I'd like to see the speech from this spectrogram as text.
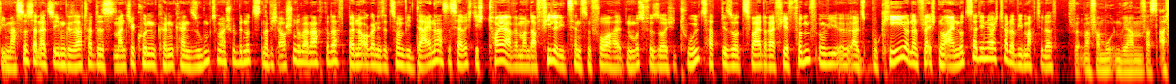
Wie machst du es dann, als du eben gesagt hattest, manche Kunden können kein Zoom zum Beispiel benutzen? Habe ich auch schon drüber nachgedacht. Bei einer Organisation wie deiner ist es ja richtig teuer, wenn man da viele Lizenzen vorhalten muss für solche Tools? Habt ihr so zwei, drei, vier, fünf irgendwie äh, als Bouquet und dann vielleicht nur einen Nutzer, den ihr euch teilt? Oder wie macht ihr das? Ich würde mal vermuten, wir haben fast alle,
